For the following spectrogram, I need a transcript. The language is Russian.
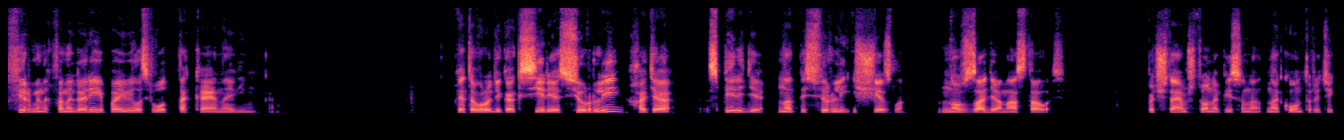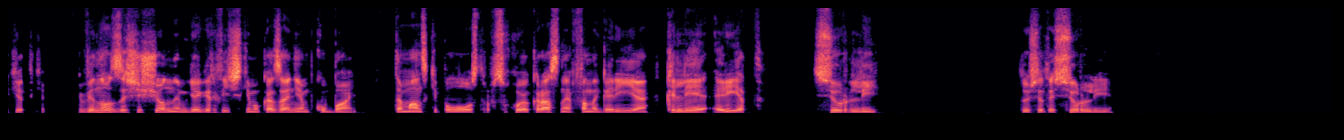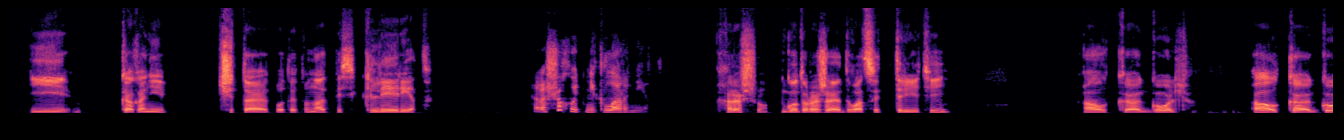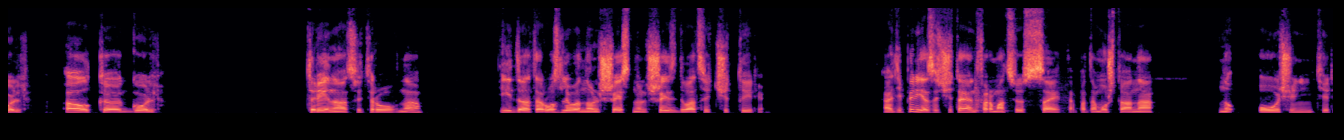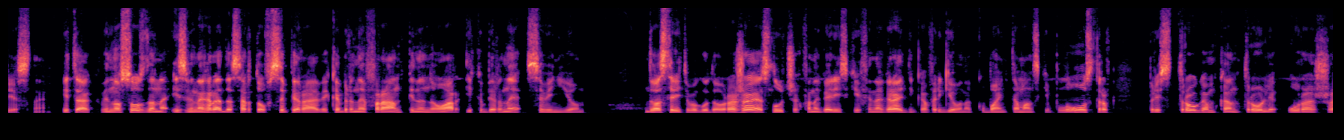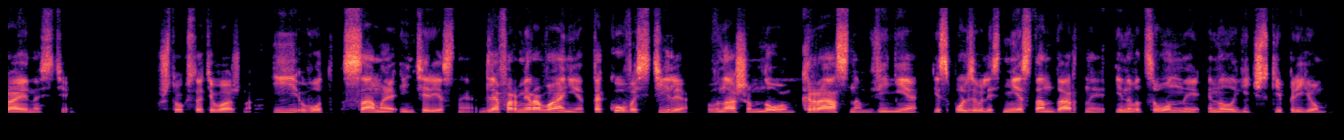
фирменных фанагории появилась вот такая новинка. Это вроде как серия Сюрли, хотя спереди надпись Сюрли исчезла, но сзади она осталась. Почитаем, что написано на контр-этикетке. Вино с защищенным географическим указанием Кубань, Таманский полуостров, сухое красное, фанагория, клерет, сюрли. То есть это сюрли. И как они читают вот эту надпись, клерет. Хорошо, хоть не кларнет. Хорошо. Год урожая 23-й. Алкоголь. Алкоголь. Алкоголь. 13 ровно. И дата розлива 06.06.24. А теперь я зачитаю информацию с сайта, потому что она, очень интересная. Итак, вино создано из винограда сортов Саперави, Каберне Фран, Пине Нуар и Каберне Савиньон. 23 года урожая с лучших фанагорийских виноградников региона Кубань-Таманский полуостров при строгом контроле урожайности. Что, кстати, важно. И вот самое интересное. Для формирования такого стиля в нашем новом красном вине использовались нестандартные инновационные энологические приемы.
